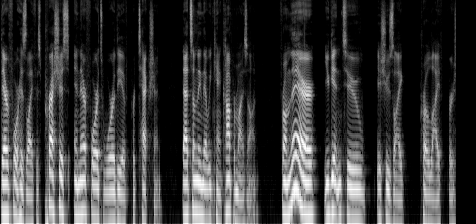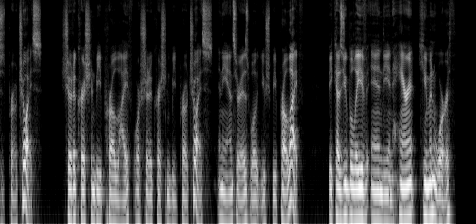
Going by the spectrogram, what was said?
Therefore, his life is precious and therefore it's worthy of protection. That's something that we can't compromise on. From there, you get into issues like pro life versus pro choice should a Christian be pro life or should a Christian be pro choice? And the answer is, well, you should be pro life because you believe in the inherent human worth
